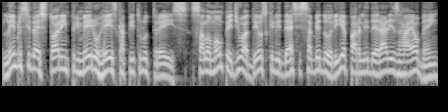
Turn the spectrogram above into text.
lembre-se da história em 1 Reis, capítulo 3. Salomão pediu a Deus que lhe desse sabedoria para liderar Israel bem.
